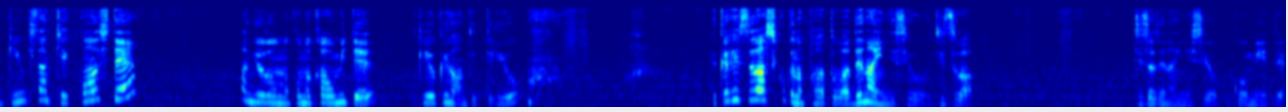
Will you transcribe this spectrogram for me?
ゆきゆきさん結婚して？あギョドンのこの顔見て。契約違反って言ってるよ。福フェスは四国のパートは出ないんですよ実は。実は出ないんですよこう見えて。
